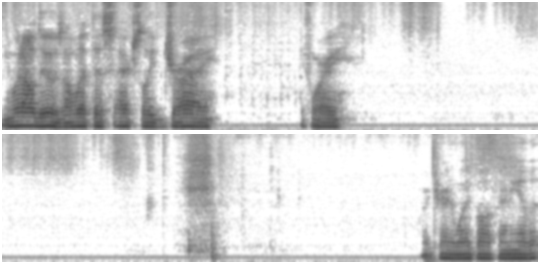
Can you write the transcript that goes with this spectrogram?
And what I'll do is I'll let this actually dry before I try to wipe off any of it.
